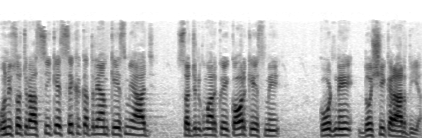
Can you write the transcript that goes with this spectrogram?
1984 के सिख कत्लेआम केस में आज सज्जन कुमार को एक और केस में कोर्ट ने दोषी करार दिया।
